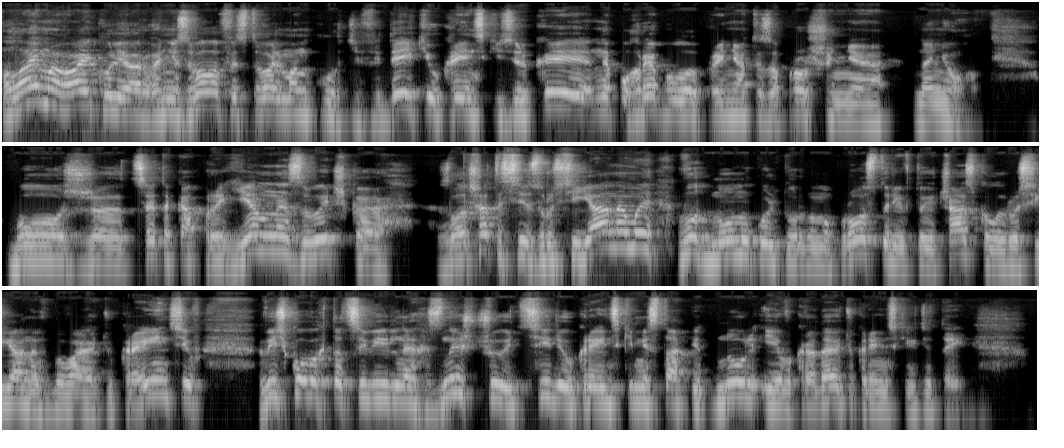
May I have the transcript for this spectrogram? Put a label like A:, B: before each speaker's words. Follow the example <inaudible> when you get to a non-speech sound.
A: Лайма Вайкулі організувала фестиваль манкуртів, і деякі українські зірки не погребували прийняти запрошення на нього. Бо ж це така приємна звичка залишатися з росіянами в одному культурному просторі в той час, коли росіяни вбивають українців, військових та цивільних, знищують цілі українські міста під нуль і викрадають українських дітей.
